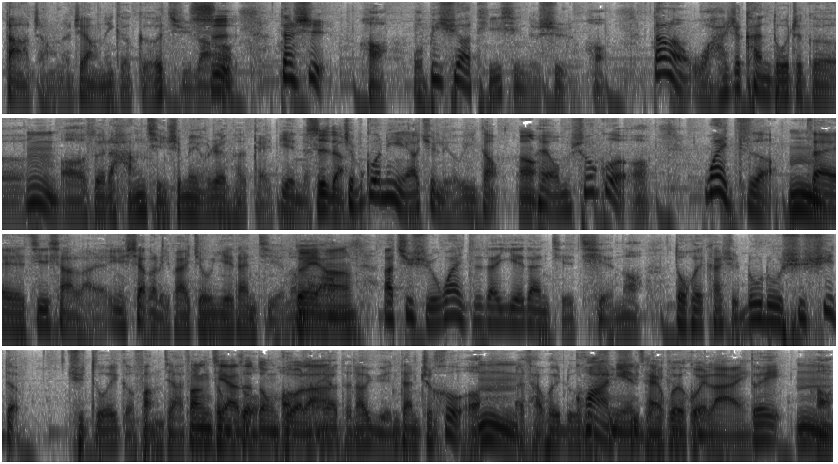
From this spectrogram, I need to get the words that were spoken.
大涨的这样的一个格局了，是，但是。好，我必须要提醒的是，好，当然我还是看多这个，嗯，哦，所谓的行情是没有任何改变的，是的，只不过你也要去留意到，哦，我们说过哦，外资哦，在接下来，因为下个礼拜就耶诞节了，对呀，那其实外资在耶诞节前哦，都会开始陆陆续续的。去做一个放假放假的动作啦，要等到元旦之后哦，嗯，那才会跨年才会回来。对，嗯，好，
